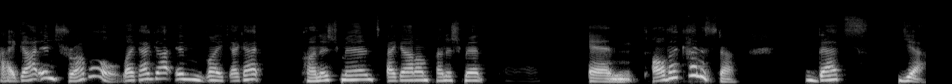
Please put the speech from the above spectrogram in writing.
I got in trouble. Like I got in like I got punishment. I got on punishment uh, and all that kind of stuff. That's yeah,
